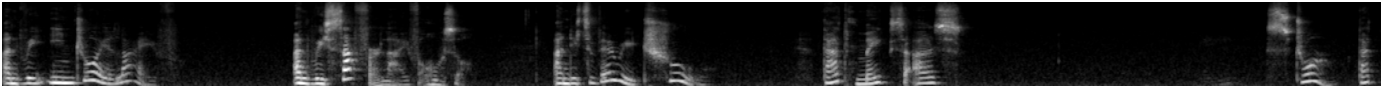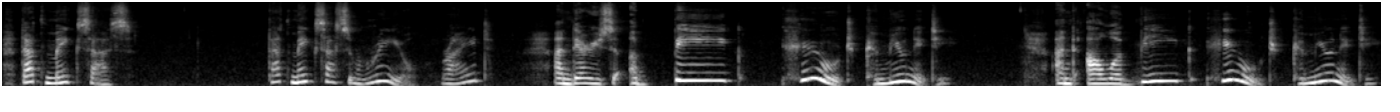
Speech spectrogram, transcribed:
and we enjoy life and we suffer life also. And it's very true. That makes us strong. That, that makes us that makes us real, right? And there is a big, huge community. And our big, huge community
